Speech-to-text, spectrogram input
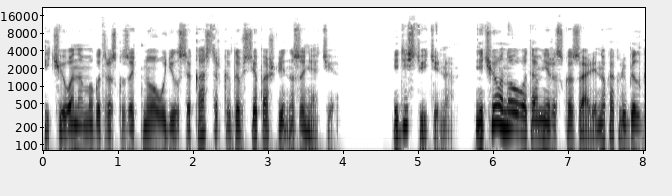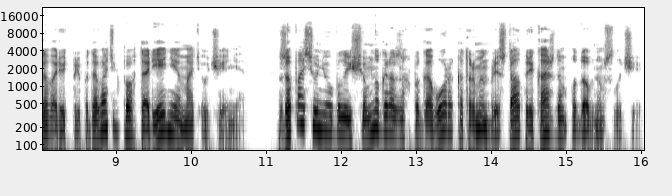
И чего нам могут рассказать нового, удился Кастер, когда все пошли на занятия. И действительно, ничего нового там не рассказали, но, как любил говорить преподаватель, повторение – мать учения. В запасе у него было еще много разных поговорок, которыми он блистал при каждом удобном случае.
